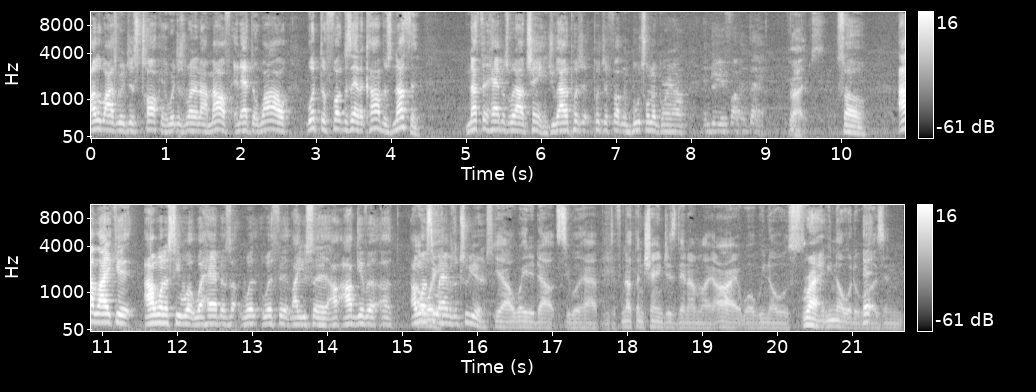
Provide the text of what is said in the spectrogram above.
Otherwise, we're just talking, we're just running our mouth, and after a while, what the fuck does that accomplish? Nothing. Nothing happens without change. You got to put your, put your fucking boots on the ground and do your fucking thing. Right. So, I like it. I want to see what, what happens with with it. Like you said, I'll, I'll give it. A, I want to see what happens in two years. Yeah, I'll wait it out, see what happens. If nothing changes, then I'm like, all right, well, we know it's, Right. we know what it It- was, and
